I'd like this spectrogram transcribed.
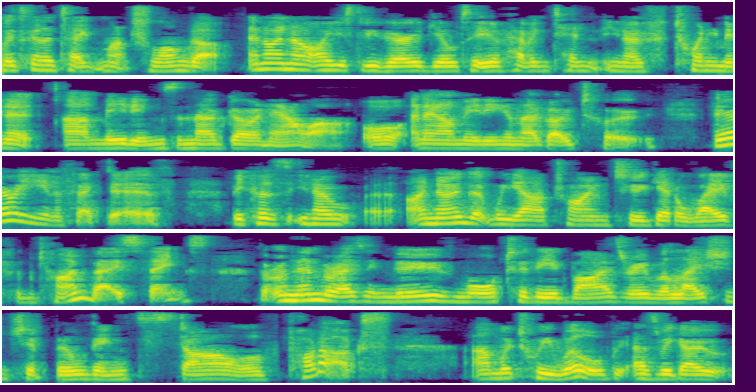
it's going to take much longer. And I know I used to be very guilty of having 10, you know, 20 minute um, meetings and they'd go an hour or an hour meeting and they'd go two. Very ineffective because, you know, I know that we are trying to get away from time based things, but remember, as we move more to the advisory relationship building style of products, um, which we will as we go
